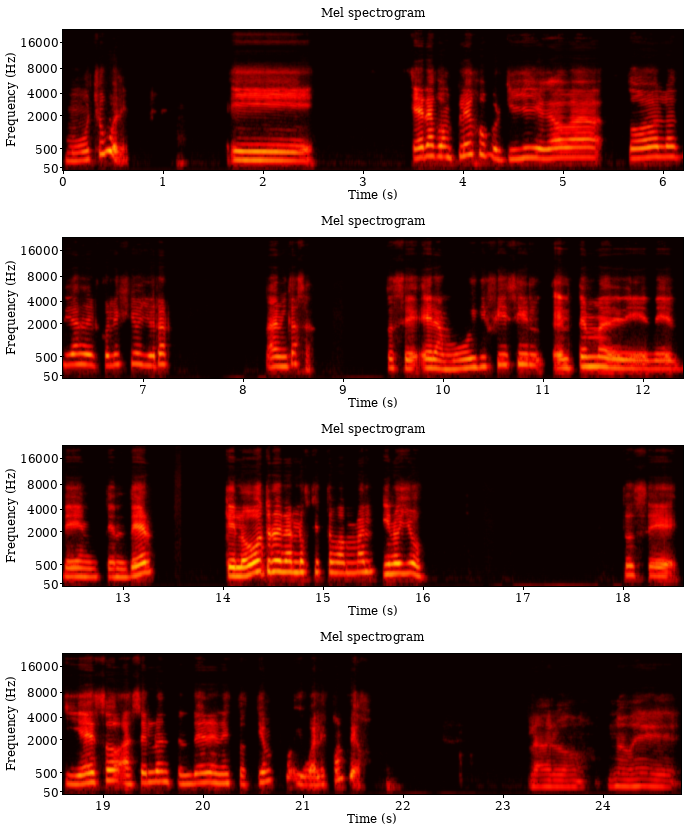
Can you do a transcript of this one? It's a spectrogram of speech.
mucho bullying. Y era complejo porque yo llegaba todos los días del colegio a llorar a mi casa. Entonces era muy difícil el tema de, de- de entender que los otros eran los que estaban mal y no yo. Entonces, y eso, hacerlo entender en estos tiempos, igual es complejo. Claro, no es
